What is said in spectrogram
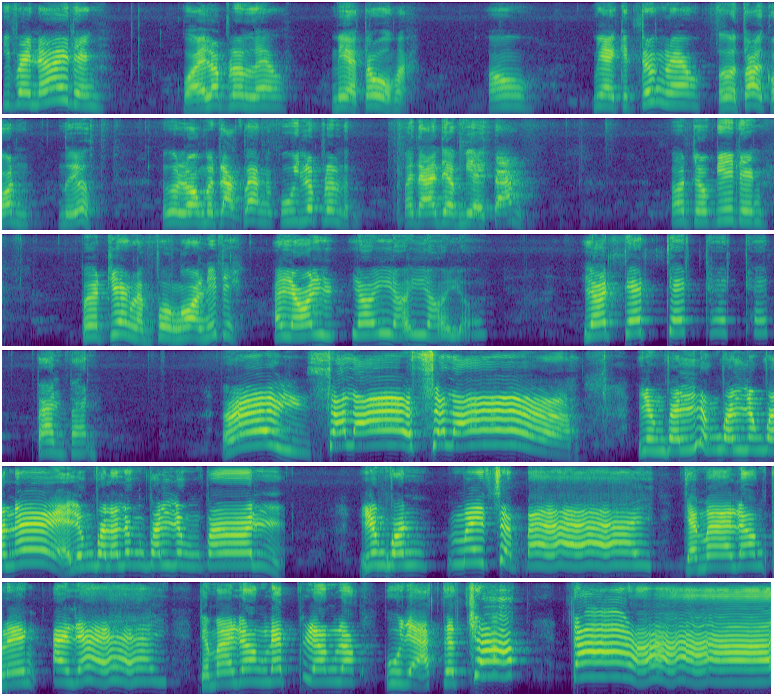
อีไปไหนเด็งไหวรับเล่นแล้วเมียโตมาเอาเมียกินตึงแล้ว เออต้อยก่อนเนื้อเออลองไปปลักล่างกับกูอีรับเล่นไม่ได้เดี๋ยวเมียตามเอาโชคดีเด็งเปิดเที่ยงลำโพงงอนนิดดิฮัลโหลลอยลอยลอยลอยลอยเท็ดเท็ดเท็ดเท็ดปันปันเอ้ยสลาสลา ลุงพันลุงพันลุงพันเอ้ลุงพันละลุงพันลุงพันลุงพันไม่สบาย จะมาร้องเพลงอะไร จะมาร้องแรปร้องล็อกกูอยากจะช็อกตา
